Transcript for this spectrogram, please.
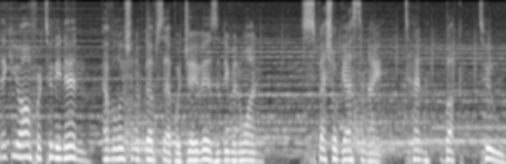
Thank you all for tuning in. Evolution of Dubstep with JVIZ and DMN1. Special guest tonight, 10 Buck 2.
